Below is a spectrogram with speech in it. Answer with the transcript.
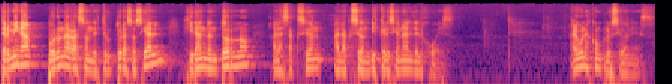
termina por una razón de estructura social girando en torno a, la acción, discrecional del juez. Algunas conclusiones.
